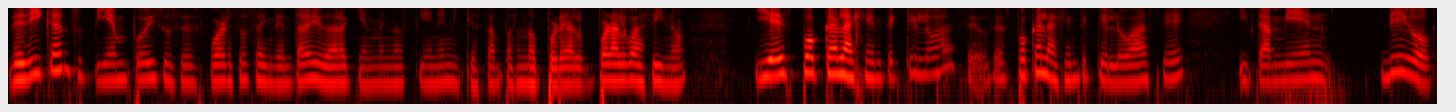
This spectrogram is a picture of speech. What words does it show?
dedican su tiempo y sus esfuerzos a intentar ayudar a quien menos tienen y que están pasando por algo, por algo así, ¿no? Y es poca la gente que lo hace, o sea, es poca la gente que lo hace y también, digo,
